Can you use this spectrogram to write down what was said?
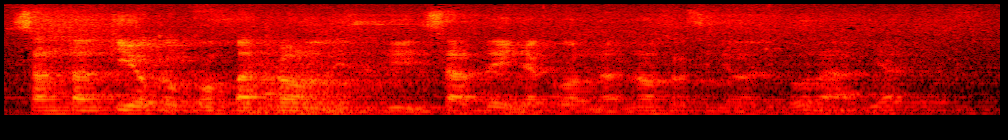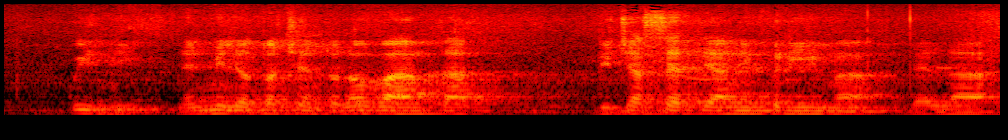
Sant'Antioco compatrono di, di Sardegna con Nostra Signora di Bonavia, quindi nel 1890, 17 anni prima della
